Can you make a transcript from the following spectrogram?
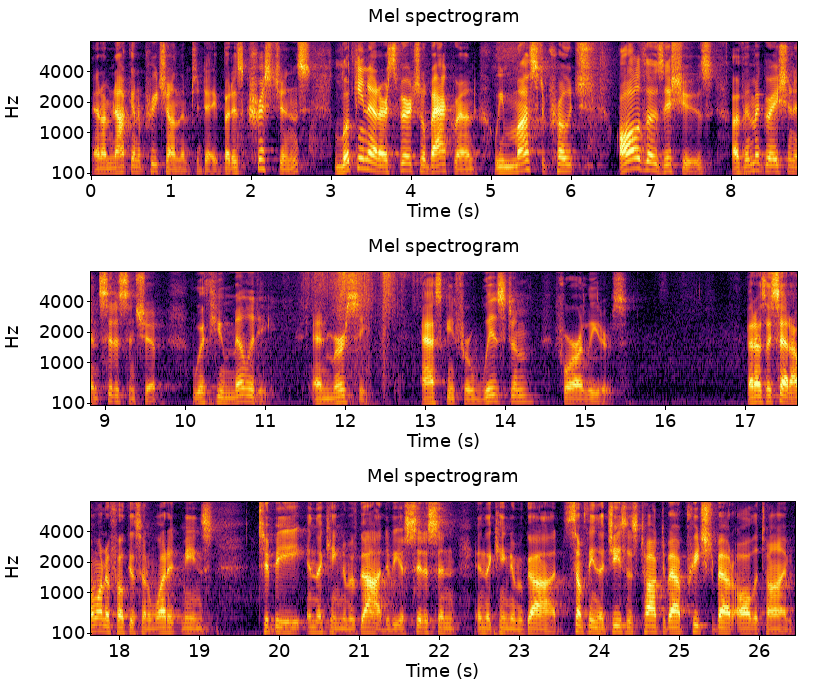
and I'm not going to preach on them today. But as Christians, looking at our spiritual background, we must approach all of those issues of immigration and citizenship with humility and mercy asking for wisdom for our leaders. But as I said, I want to focus on what it means to be in the kingdom of God, to be a citizen in the kingdom of God, something that Jesus talked about, preached about all the time.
